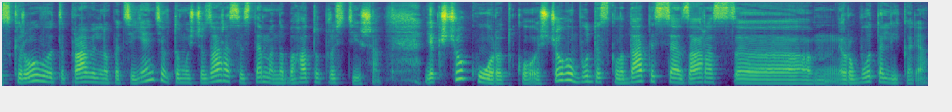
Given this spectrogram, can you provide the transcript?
скеровувати правильно пацієнтів, тому що зараз система набагато простіша. Якщо коротко, з чого буде складатися зараз е, робота лікаря?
